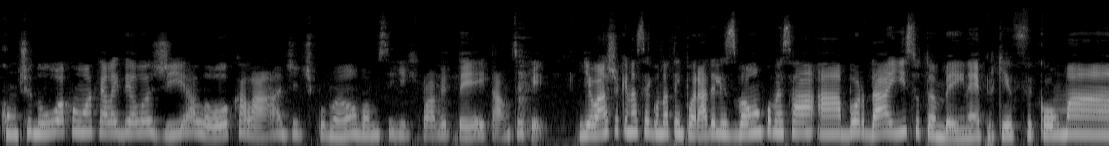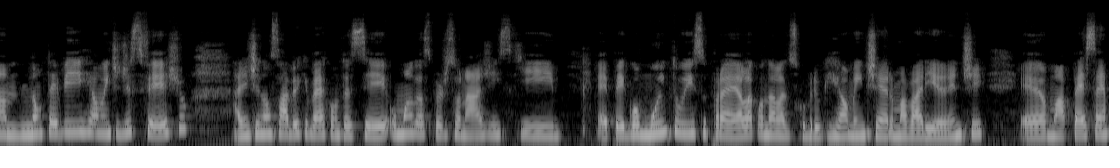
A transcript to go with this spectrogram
continua com aquela ideologia louca lá de tipo, não, vamos seguir com a AVT e tal, não sei o quê. E eu acho que na segunda temporada eles vão começar a abordar isso também, né? Porque ficou uma. Não teve realmente desfecho. A gente não sabe o que vai acontecer. Uma das personagens que é, pegou muito isso para ela quando ela descobriu que realmente era uma variante. É uma peça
